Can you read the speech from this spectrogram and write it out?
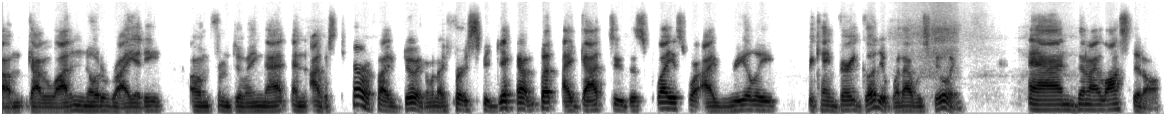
um, got a lot of notoriety um, from doing that. And I was terrified of doing it when I first began, but I got to this place where I really became very good at what I was doing. And then I lost it all.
